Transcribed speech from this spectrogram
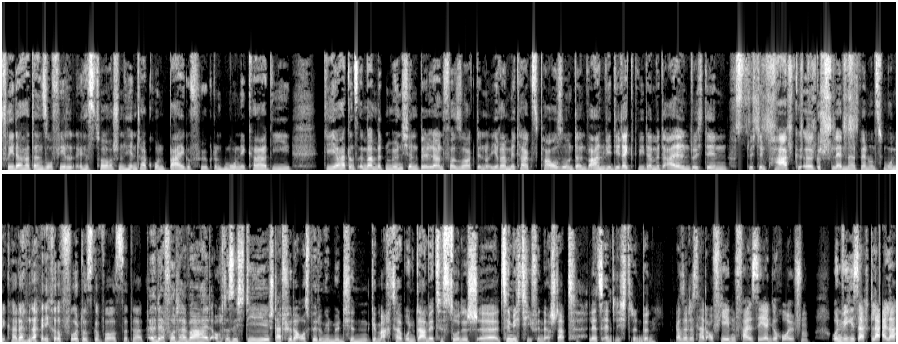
Frieda hat dann so viel historischen Hintergrund beigefügt und Monika, die, die hat uns immer mit Münchenbildern versorgt in ihrer Mittagspause und dann waren wir direkt wieder mit allen durch den, durch den Park äh, geschlendert, wenn uns Monika dann da ihre Fotos gepostet hat. Der Vorteil war halt auch, dass ich die Stadtführerausbildung in München gemacht habe und damit historisch äh, ziemlich tief in der Stadt letztendlich drin bin. Also das hat auf jeden Fall sehr geholfen. Und wie gesagt, Laila,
